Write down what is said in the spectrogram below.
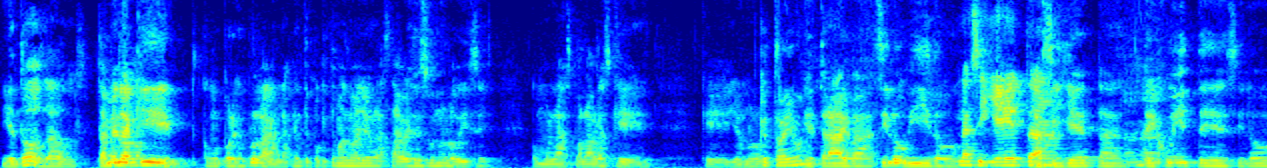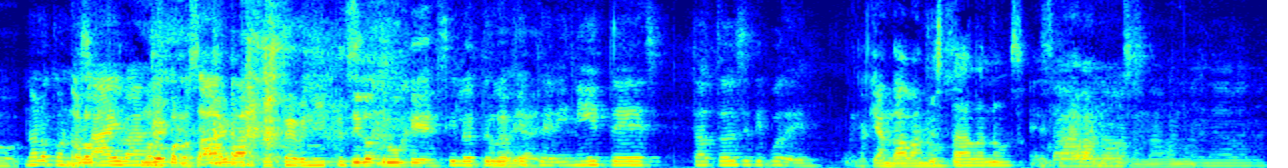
Y en todos lados. También aquí, como por ejemplo la, la gente un poquito más mayor, hasta a veces uno lo dice, como las palabras que, que yo no... ¿Que traiba? Que traiba, sí lo oído. La silleta. La silleta, Ajá. tejuites, y luego... No lo No lo, Aiba. no lo conozaiba, Te sí lo truje. Si lo truje, te vinites. Todo, todo ese tipo de Aquí andábamos. Estábamos. Estábamos, andábamos. andaban.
